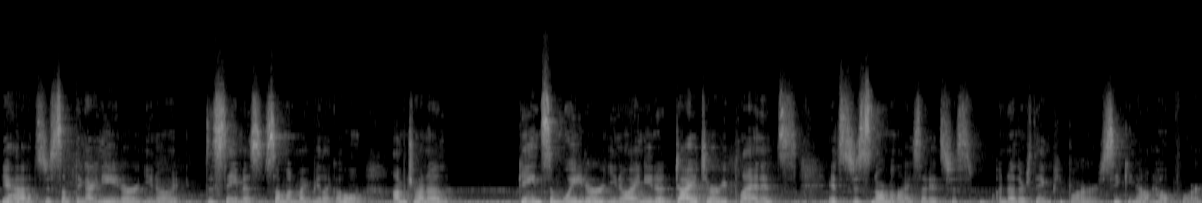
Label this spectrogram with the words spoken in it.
yeah it's just something i need or you know the same as someone might be like oh i'm trying to gain some weight or you know i need a dietary plan it's it's just normalized that it's just another thing people are seeking out help for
